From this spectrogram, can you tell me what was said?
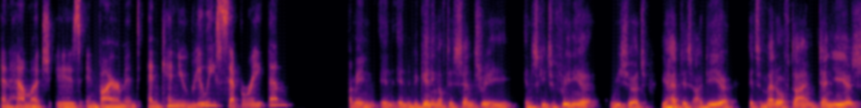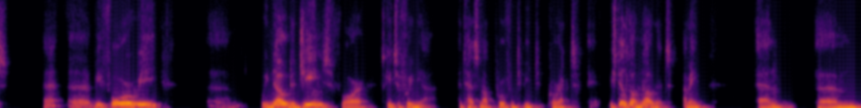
and how much is environment? And can you really separate them? I mean, in, in the beginning of this century, in schizophrenia research, you had this idea it's a matter of time, 10 years eh, uh, before we, um, we know the genes for schizophrenia it has not proven to be correct. We still don't know that. I mean, and um,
